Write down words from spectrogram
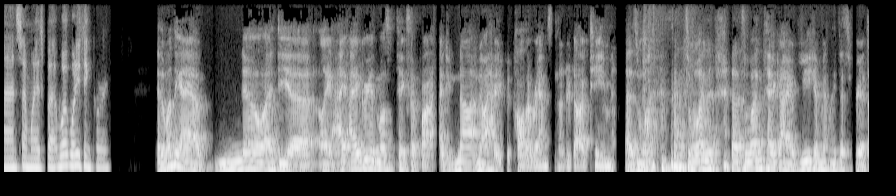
uh, in some ways. But what what do you think, Corey? Yeah, the one thing I have no idea, like I, I, agree with most of the takes so far. I do not know how you could call the Rams an underdog team. As one, that's one, that's one take I vehemently disagree with.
